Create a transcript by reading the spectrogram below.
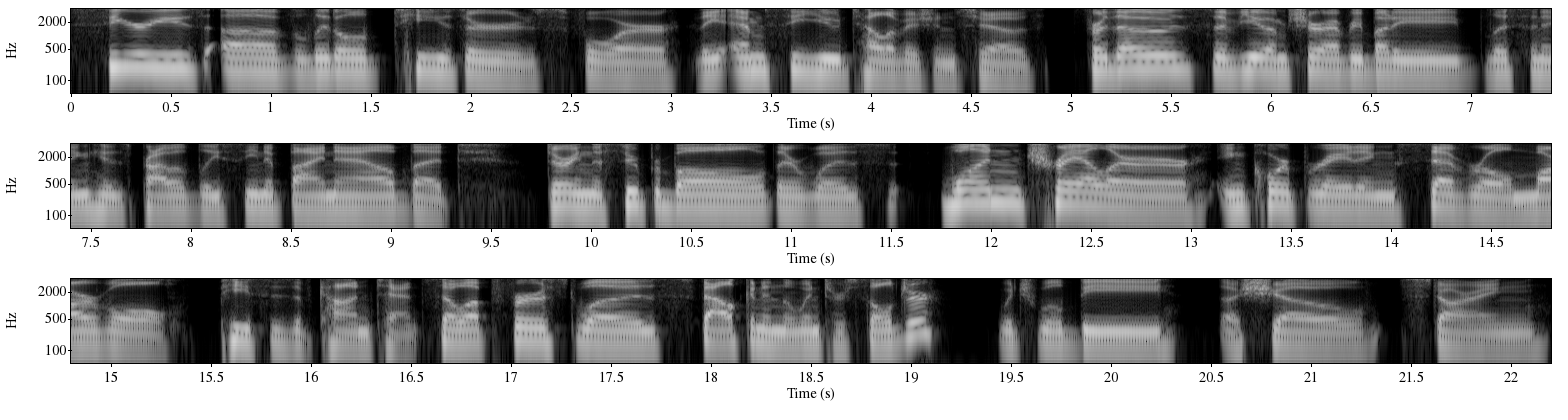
series of little teasers for the MCU television shows. For those of you, I'm sure everybody listening has probably seen it by now, but during the Super Bowl, there was one trailer incorporating several Marvel pieces of content. So, up first was Falcon and the Winter Soldier, which will be a show starring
